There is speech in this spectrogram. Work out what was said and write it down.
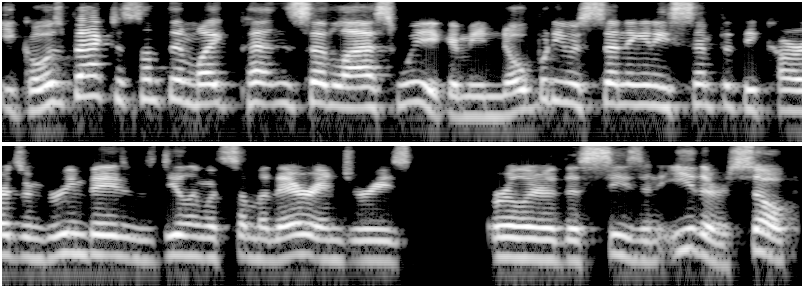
it goes back to something Mike Pettine said last week. I mean, nobody was sending any sympathy cards when Green Bay was dealing with some of their injuries earlier this season either. So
